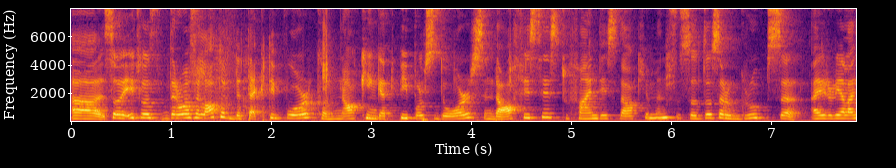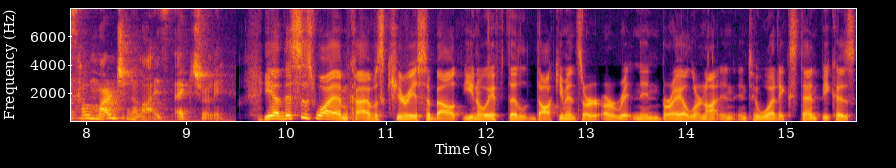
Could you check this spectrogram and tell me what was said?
Uh, so it was there was a lot of detective work on knocking at people's doors and offices to find these documents. So those are groups uh, I realized how marginalized actually. Yeah, this is why I'm I was curious about you know if the documents are, are written in braille or not, and, and to what extent, because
